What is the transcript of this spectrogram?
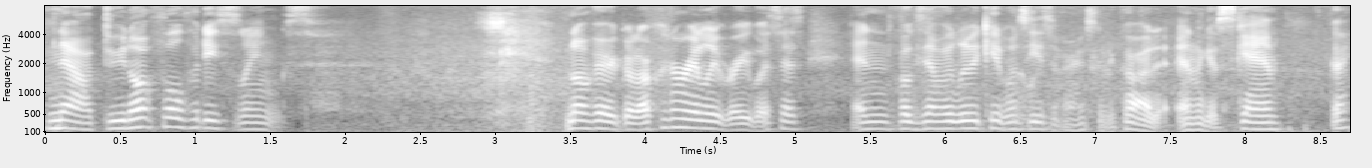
Now, do not fall for these links. Not very good. I couldn't really read what it says. And for example, little kid wants to use their parents' credit card and they get scammed. Go,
